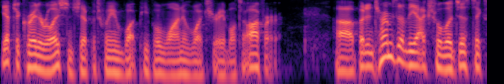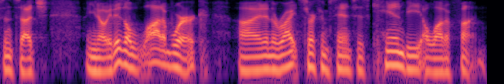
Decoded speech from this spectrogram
You have to create a relationship between what people want and what you're able to offer. Uh, but in terms of the actual logistics and such, you know, it is a lot of work, uh, and in the right circumstances, can be a lot of fun.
